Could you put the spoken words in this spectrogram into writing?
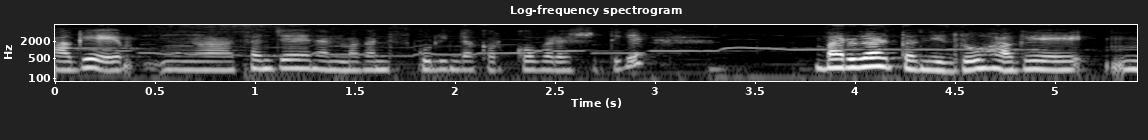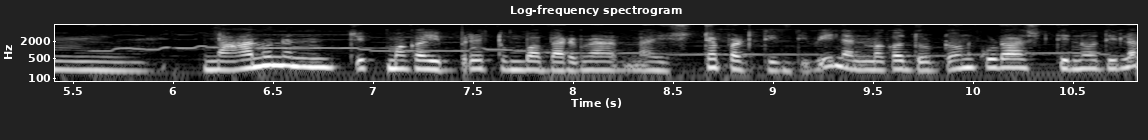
ಹಾಗೆ ಸಂಜೆ ನನ್ನ ಮಗನ ಸ್ಕೂಲಿಂದ ಕರ್ಕೊಬರೋಷ್ಟೊತ್ತಿಗೆ ಬರ್ಗರ್ ತಂದಿದ್ರು. ಹಾಗೆ ನಾನು ನನ್ನ ಚಿಕ್ಕ ಮಗ ಇಬ್ಬರೇ ತುಂಬ ಬರ್ಗರ್ನ ಇಷ್ಟಪಟ್ಟು ತಿಂತೀವಿ ನನ್ನ ಮಗ ದೊಡ್ಡವನು ಕೂಡ ಅಷ್ಟು ತಿನ್ನೋದಿಲ್ಲ.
